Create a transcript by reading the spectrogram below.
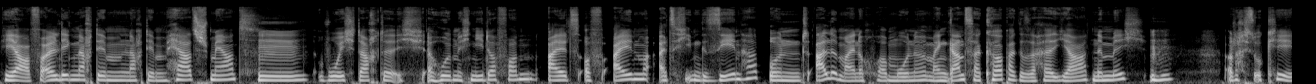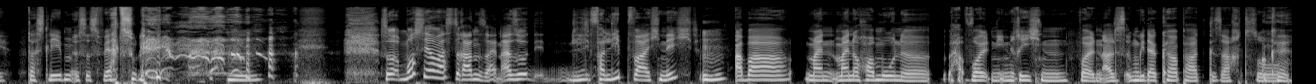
Ja, vor allen Dingen nach dem, nach dem Herzschmerz, Mhm. wo ich dachte, ich erhole mich nie davon, als auf einmal, als ich ihn gesehen habe und alle meine Hormone, mein ganzer Körper gesagt hat, ja, nimm mich, Mhm. da dachte ich so, okay, das Leben ist es wert zu leben. Mhm. So, muss ja was dran sein. Also li- verliebt war ich nicht, Mhm. aber mein, meine Hormone wollten ihn riechen, wollten alles. Irgendwie der Körper hat gesagt, so, Okay.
